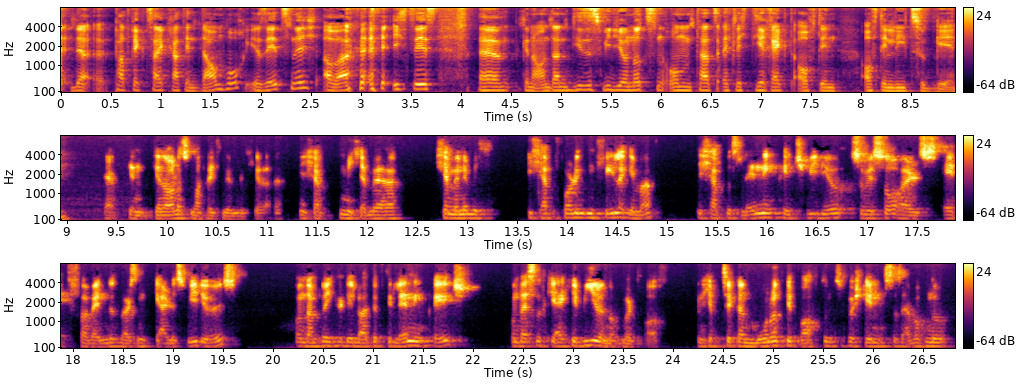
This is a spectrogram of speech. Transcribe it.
der Patrick zeigt gerade den Daumen hoch, ihr seht's nicht, aber ich sehe es, ähm, genau, und dann dieses Video nutzen, um tatsächlich direkt auf den, auf den Lead zu gehen. Ja, genau das mache ich nämlich gerade. Ich habe mich aber, ich habe mir nämlich, ich habe folgenden Fehler gemacht. Ich habe das Landingpage-Video sowieso als Ad verwendet, weil es ein geiles Video ist. Und dann bringe ich halt die Leute auf die Landingpage und da ist das gleiche Video nochmal drauf. Und ich habe circa einen Monat gebraucht, um zu verstehen, dass das einfach nur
